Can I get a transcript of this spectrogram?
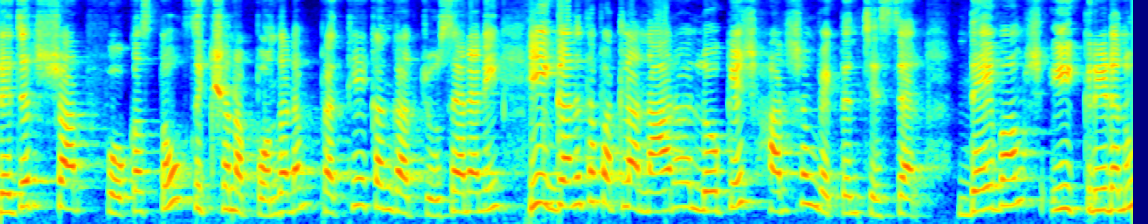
లెజర్ షార్ప్ ఫోకస్తో శిక్షణ పొందడం ప్రత్యేకంగా చూశానని ఈ ఘనత పట్ల నారా లోకేష్ హర్షం వ్యక్తం చేశారు. దేవాంశ్ ఈ క్రీడను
